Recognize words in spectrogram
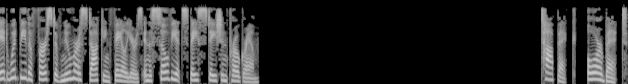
It would be the first of numerous docking failures in the Soviet space station program. Topic: Orbit.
